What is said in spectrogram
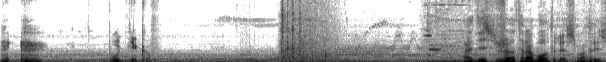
Путников. А здесь уже отработали, смотрите.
